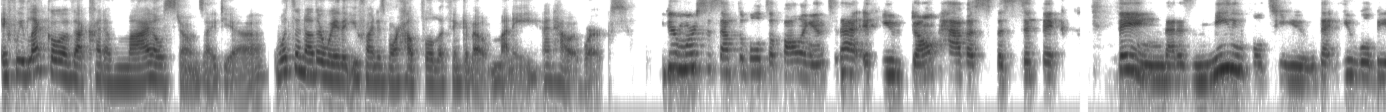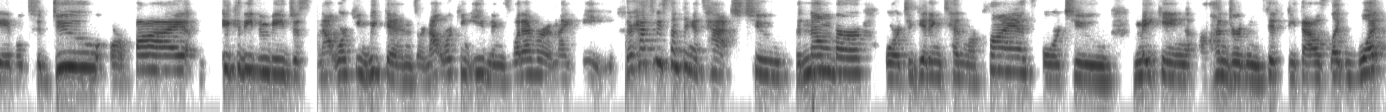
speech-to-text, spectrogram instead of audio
if we let go of that kind of milestones idea, what's another way that you find is more helpful to think about money and how it works? You're more susceptible to falling into that if you don't have a specific thing that is meaningful to you that you will be able to do or buy. It could even be just not working weekends or not working evenings, whatever it might be. There has to be something attached to the number or to getting 10 more clients or to making 150,000. Like what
